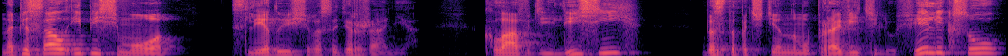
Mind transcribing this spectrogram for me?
«Написал и письмо следующего содержания. Клавдий Лисий, достопочтенному правителю Феликсу,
